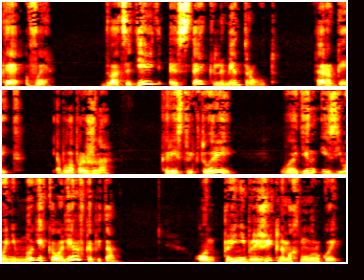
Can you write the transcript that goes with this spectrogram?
К.В. 29 Ст. Клемент Роуд, Хэррогейт. Я была поражена. Крест Виктории? Вы один из его немногих кавалеров, капитан? Он пренебрежительно махнул рукой.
